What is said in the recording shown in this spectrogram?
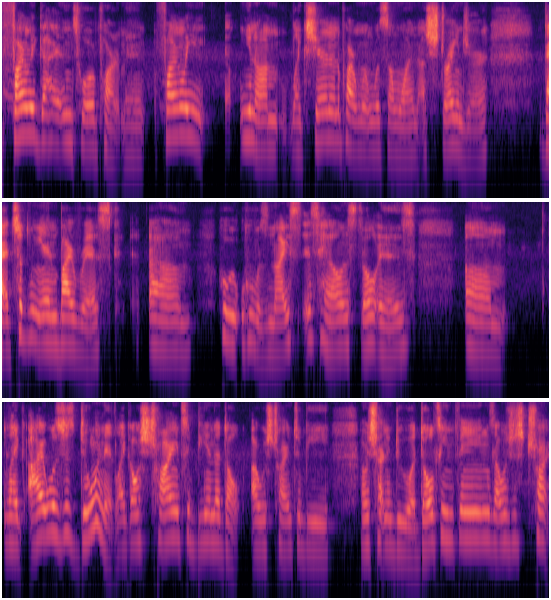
finally got into an apartment. Finally, you know, I'm like sharing an apartment with someone, a stranger, that took me in by risk. Um, who who was nice as hell and still is. Um, like I was just doing it. Like I was trying to be an adult. I was trying to be. I was trying to do adulting things. I was just trying.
